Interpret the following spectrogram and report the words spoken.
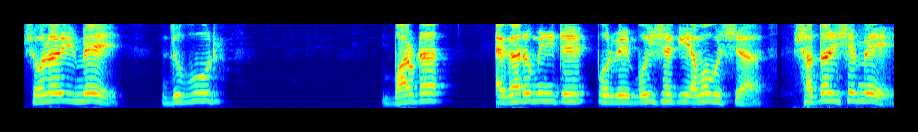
ষোলোই মে দুপুর বারোটা এগারো মিনিটে পড়বে বৈশাখী অমাবস্যা, সাতাশে মে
